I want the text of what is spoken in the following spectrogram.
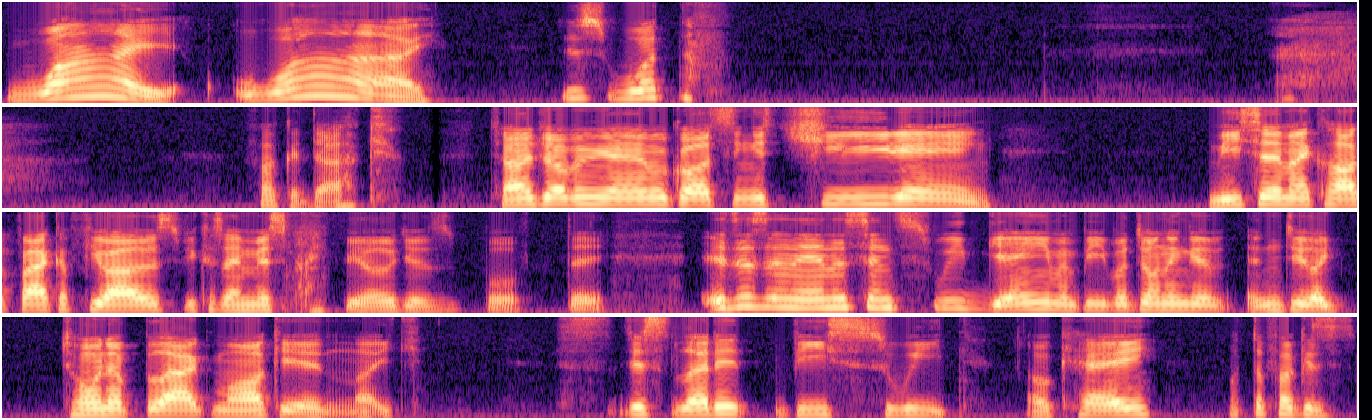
Why? Why? Just what. Fuck a duck. Time traveling in Animal Crossing is cheating. Me setting my clock back a few hours because I missed my village's birthday. It's just an innocent, sweet game, and people turning it into like turnip black market. Like, just let it be sweet, okay? What the fuck is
